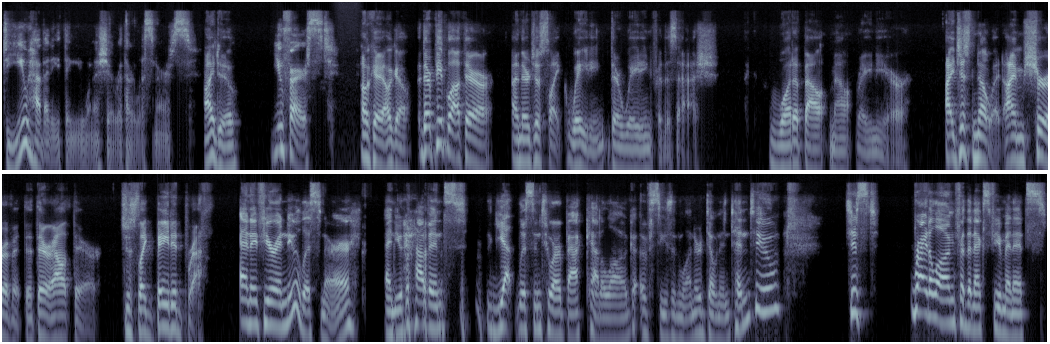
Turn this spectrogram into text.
Do you have anything you want to share with our listeners? I do. You first. Okay, I'll go. There are people out there and they're just like waiting. They're waiting for this ash. What about Mount Rainier? I just know it. I'm sure of it that they're out there, just like bated breath. And if you're a new listener, and you haven't yet listened to our back catalog of season one or don't intend to, just ride along for the next few minutes.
